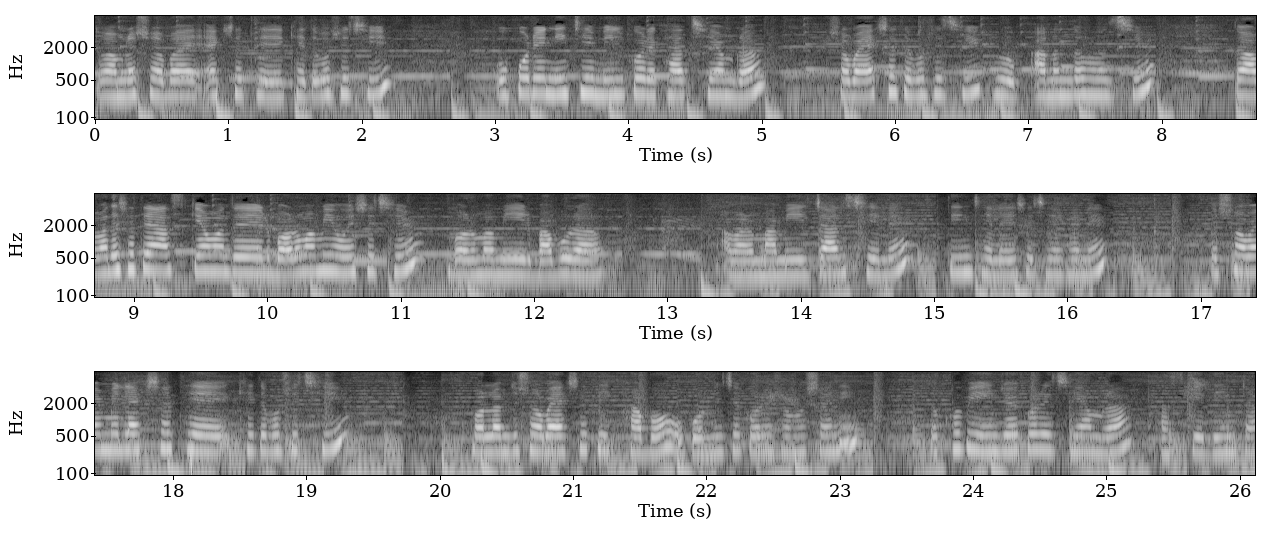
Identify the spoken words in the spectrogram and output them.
তো আমরা সবাই একসাথে খেতে বসেছি। উপরে নিচে মিল করে খাচ্ছি আমরা। সবাই একসাথে বসেছি, খুব আনন্দ হচ্ছে। তো আমাদের সাথে আজকে আমাদের বড় মামিও এসেছে, বড় মামির বাবুরা, আমার মামির চার ছেলে, তিন ছেলে এসেছে এখানে। তো সবাই মিলে একসাথে খেতে বসেছি। বললাম যে সবাই একসাথেই খাব, উপর নিচে করে সমস্যা নেই। তো খুবই এনজয় করেছি আমরা আজকের দিনটা।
